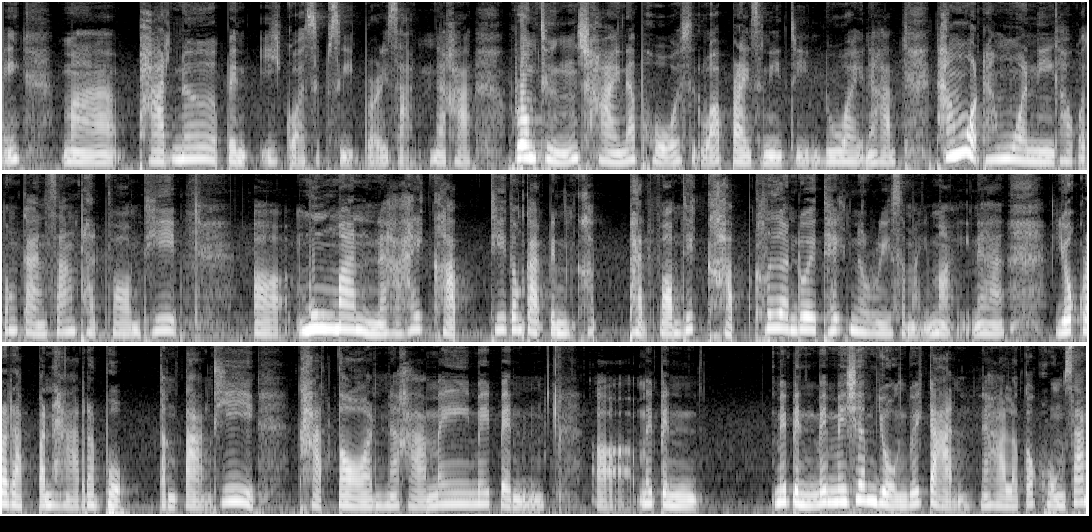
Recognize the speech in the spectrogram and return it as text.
ยมา partner เป็นอีกกว่า 14 บริษัทนะคะรวมถึง China Post หรือว่าไปรษณีย์จีนด้วยนะคะทั้งหมดทั้งมวลนี้เขาก็ต้องการสร้างแพลตฟอร์มที่มุ่งมั่นนะคะให้ขับที่ต้องการเป็นแพลตฟอร์มที่ขับเคลื่อนด้วยเทคโนโลยีสมัยใหม่นะคะยกระดับปัญหาระบบ ต่างๆที่ขาดตอนนะคะไม่ไม่เป็นไม่เป็นไม่เป็นไม่ไม่เชื่อมโยงด้วยกันนะคะแล้วก็โครงสร้าง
